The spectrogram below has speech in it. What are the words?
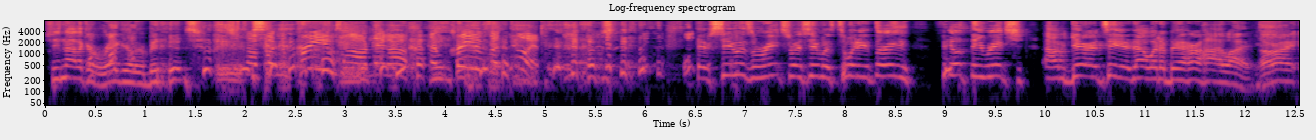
She's not like a regular bitch. Put the creams on, nigga. Them creams are good. if she was rich when she was 23, filthy rich, I'm guaranteeing that would have been her highlight. All right.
